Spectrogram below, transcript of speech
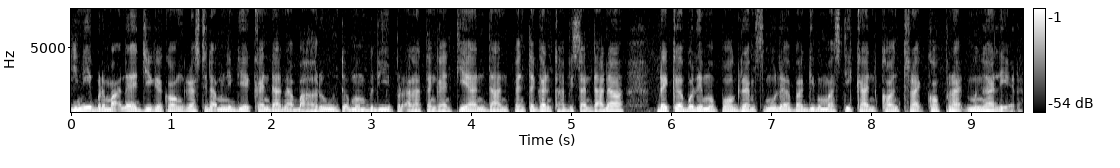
Ini bermakna jika Kongres tidak menyediakan dana baru untuk membeli peralatan gantian dan Pentagon kehabisan dana, mereka boleh memprogram semula bagi memastikan kontrak korporat mengalir.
